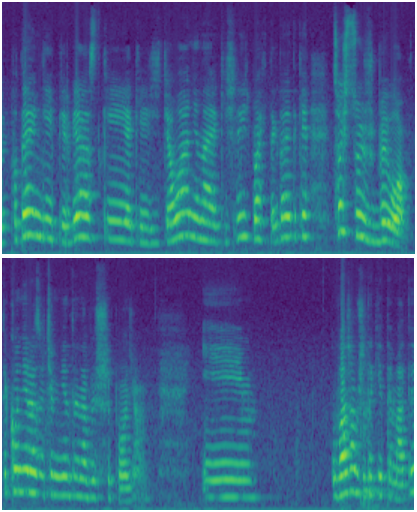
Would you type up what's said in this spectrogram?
y, potęgi, pierwiastki, jakieś działania na jakichś liczbach i tak dalej, takie coś, co już było, tylko nieraz wyciągnięte na wyższy poziom. I uważam, że takie tematy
